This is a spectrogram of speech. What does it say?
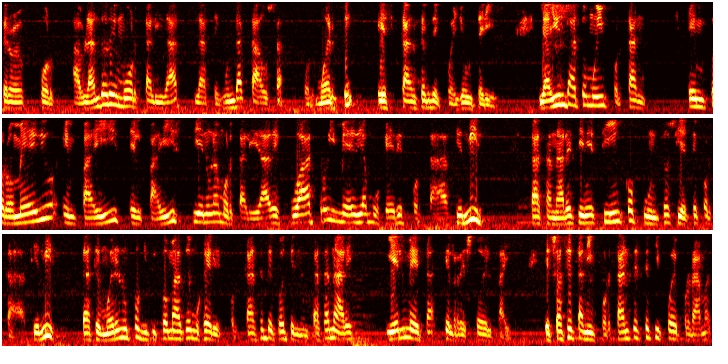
pero por, hablando de mortalidad, la segunda causa por muerte es cáncer de cuello uterino. Y hay un dato muy importante en promedio, en país, el país tiene una mortalidad de cuatro y media mujeres por cada 100 mil. Casanare tiene 5.7 por cada 100 se mueren un poquitico más de mujeres por cáncer de contenido en Casanare y el Meta que el resto del país. Eso hace tan importante este tipo de programas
